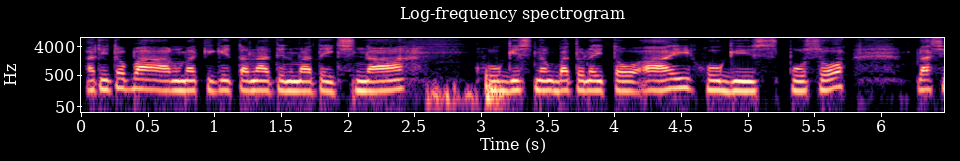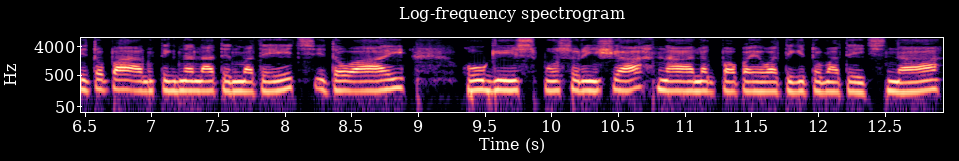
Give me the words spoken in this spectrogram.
At ito pa ang makikita natin matage na hugis ng bato na ito ay hugis puso. Plus ito pa ang tignan natin matage. Ito ay hugis puso rin siya na nagpapayawatig ito matage na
